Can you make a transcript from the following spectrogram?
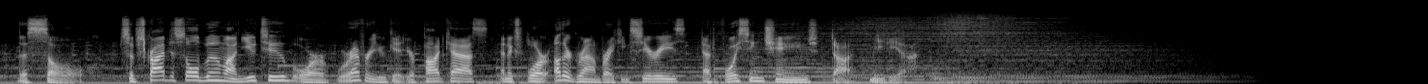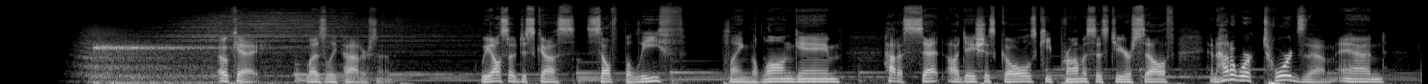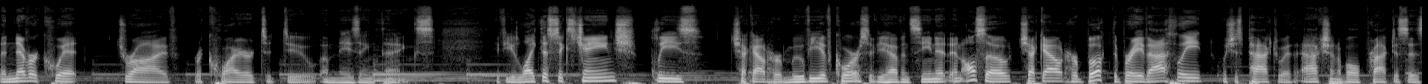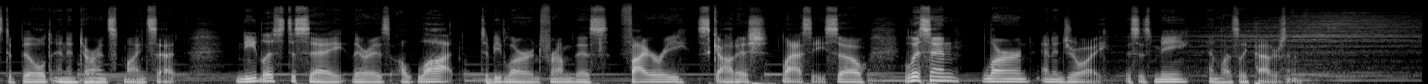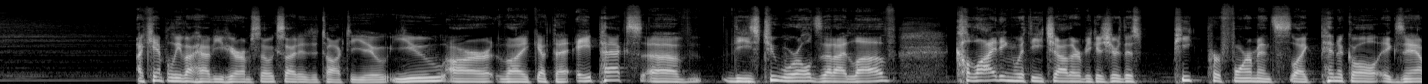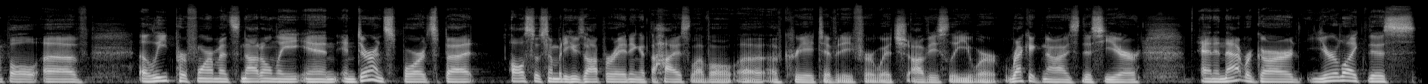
the soul. Subscribe to Soul Boom on YouTube or wherever you get your podcasts and explore other groundbreaking series at voicingchange.media. Okay, Lesley Paterson. We also discuss self belief, playing the long game, how to set audacious goals, keep promises to yourself, and how to work towards them, and the never quit drive required to do amazing things. If you like this exchange, please check out her movie, of course, if you haven't seen it. And also check out her book, The Brave Athlete, which is packed with actionable practices to build an endurance mindset. Needless to say, there is a lot to be learned from this fiery Scottish lassie. So listen, learn, and enjoy. This is me and Lesley Paterson. I can't believe I have you here. I'm so excited to talk to you. You are like at the apex of these two worlds that I love colliding with each other because you're this peak performance, like pinnacle example of elite performance, not only in endurance sports, but also somebody who's operating at the highest level uh, of creativity, for which obviously you were recognized this year. And in that regard, you're like this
